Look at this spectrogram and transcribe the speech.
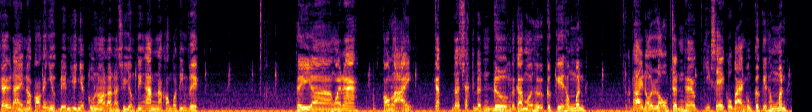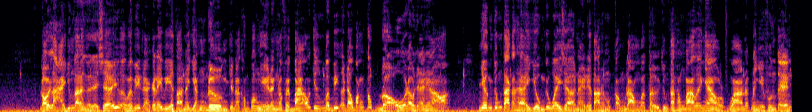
cái này nó có cái nhược điểm duy nhất của nó là nó sử dụng tiếng Anh nó không có tiếng Việt. Thì à, ngoài ra còn lại cách nó xác định đường tất cả mọi thứ cực kỳ thông minh. Thay đổi lộ trình theo chiếc xe của bạn cũng cực kỳ thông minh. Đổi lại chúng ta là người tài xế chúng ta phải biết rằng cái navigator nó dẫn đường chứ nó không có nghĩa rằng nó phải báo chứ chúng ta biết ở đâu bắn tốc độ ở đâu thế này thế nọ. Nhưng chúng ta có thể dùng cái Waze này để tạo thành một cộng đồng và tự chúng ta thông báo với nhau qua rất là nhiều phương tiện.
